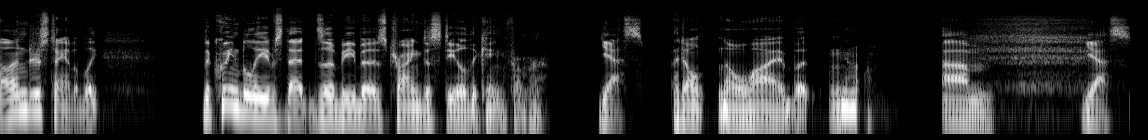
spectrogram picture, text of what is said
understandably. The queen believes that Zabiba is trying to steal the king from her. Yes. I don't know why, but you know. Um. Yes.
